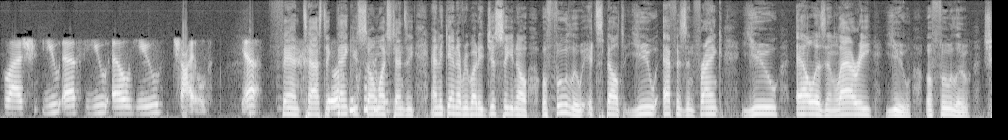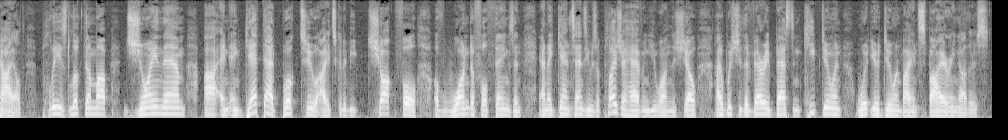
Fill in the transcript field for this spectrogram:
slash ufulu child. Yeah. Fantastic. Thank you so much, Tenzi. And again, everybody, just so you know, Ufulu, it's spelled U, F as in Frank, U, L as in Larry, U. Ufulu, child. Please look them up, join them, uh, and, and get that book too. Uh, it's going to be chock full of wonderful things. And, and again, Tenzi, it was a pleasure having you on the show. I wish you the very best and keep doing what you're doing by inspiring others.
